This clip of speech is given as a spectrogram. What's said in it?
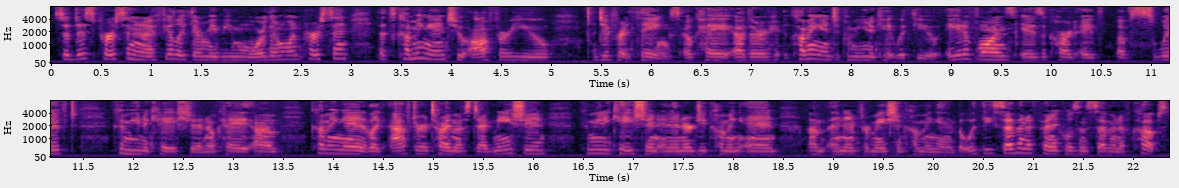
So this person, and I feel like there may be more than one person that's coming in to offer you different things, okay? Uh, they're coming in to communicate with you. Eight of Wands is a card of, of swift communication, okay? Um, coming in like after a time of stagnation, communication and energy coming in um, and information coming in. But with the Seven of Pentacles and Seven of Cups,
